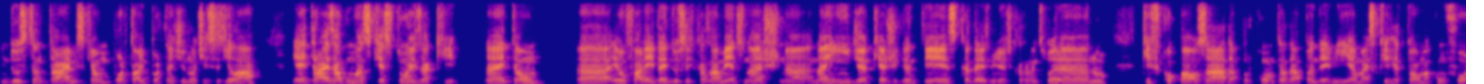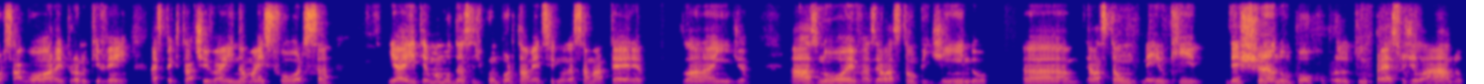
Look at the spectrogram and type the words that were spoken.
Times, que é um portal importante de notícias de lá, e aí traz algumas questões aqui. Né? Então, Uh, eu falei da indústria de casamentos na, na, na, Índia, que é gigantesca, 10 milhões de casamentos por ano, que ficou pausada por conta da pandemia, mas que retoma com força agora, e para o ano que vem a expectativa é ainda mais força. E aí tem uma mudança de comportamento, segundo essa matéria, lá na Índia. As noivas, elas estão pedindo, uh, elas estão meio que deixando um pouco o produto impresso de lado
